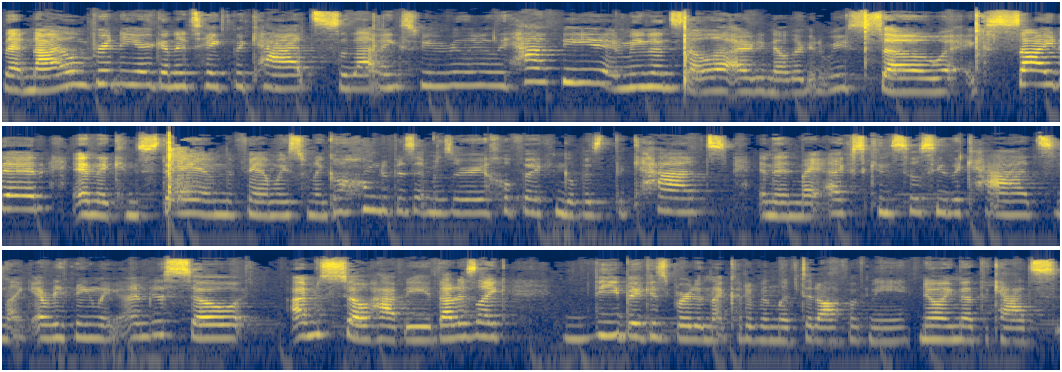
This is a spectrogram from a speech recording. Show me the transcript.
that Niall and Brittany are gonna take the cats. So that makes me really, really happy. And me and Stella, I already know they're gonna be so excited. And they can stay in the family. So when I go home to visit Missouri, hopefully I can go visit the cats. And then my ex can still see the cats and like everything. Like, I'm just so I'm so happy. That is like the biggest burden that could have been lifted off of me, knowing that the cats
